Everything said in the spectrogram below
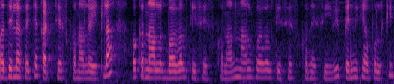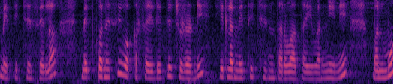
మధ్యలోకైతే కట్ చేసుకొనాలా ఇట్లా? ఒక నాలుగు భాగాలు తీసేసుకున్నాను. నాలుగు భాగాలు తీసేసుకునేసి ఇవి పెన్ క్యాపులకి మెత్తిచ్చేసేలా మెత్తుకొనేసి ఒక సైడ్ అయితే చూడండి. ఇట్లా మెత్తిచ్చిన తర్వాత ఇవన్నీని మనము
